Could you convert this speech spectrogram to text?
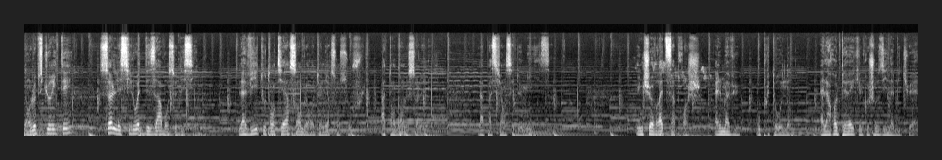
Dans l'obscurité, seules les silhouettes des arbres se dessinent. La vie tout entière semble retenir son souffle, attendant le soleil. La patience est de mise. Une chevrette s'approche. Elle m'a vu, ou plutôt non. Elle a repéré quelque chose d'inhabituel,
